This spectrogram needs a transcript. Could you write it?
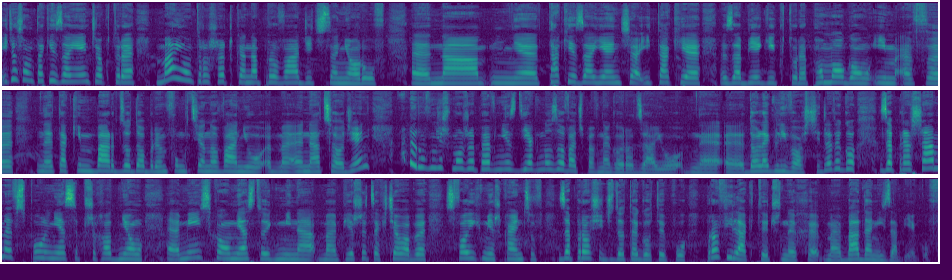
I to są takie zajęcia, które mają troszeczkę naprowadzić seniorów e, na mm, takie zajęcia i takie zabiegi, które pomogą im w e, takim bardzo dobrym funkcjonowaniu em, na co dzień, również może pewnie zdiagnozować pewnego rodzaju e, e, dolegliwości. Dlatego zapraszamy wspólnie z przychodnią e, miejską. Miasto i gmina Pieszyce chciałaby swoich mieszkańców zaprosić do tego typu profilaktycznych badań i zabiegów.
